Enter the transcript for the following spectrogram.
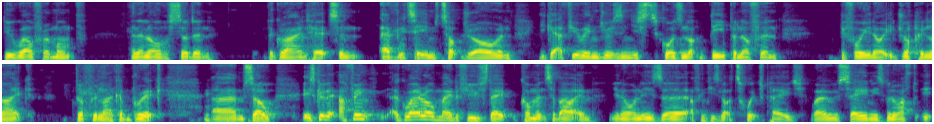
do well for a month, and then all of a sudden, the grind hits, and every team's top drawer, and you get a few injuries, and your squad's not deep enough, and before you know it, you're dropping like dropping like a brick. Um, so it's gonna. I think Aguero made a few state comments about him. You know, and he's. Uh, I think he's got a Twitch page where he was saying he's going to have to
